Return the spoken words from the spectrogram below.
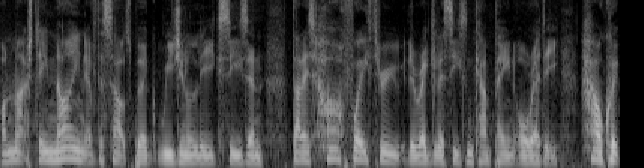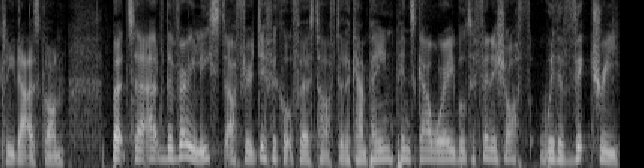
on match day 9 of the Salzburg Regional League season. That is halfway through the regular season campaign already. How quickly that has gone. But uh, at the very least, after a difficult first half to the campaign, Pinzgau were able to finish off with a victory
